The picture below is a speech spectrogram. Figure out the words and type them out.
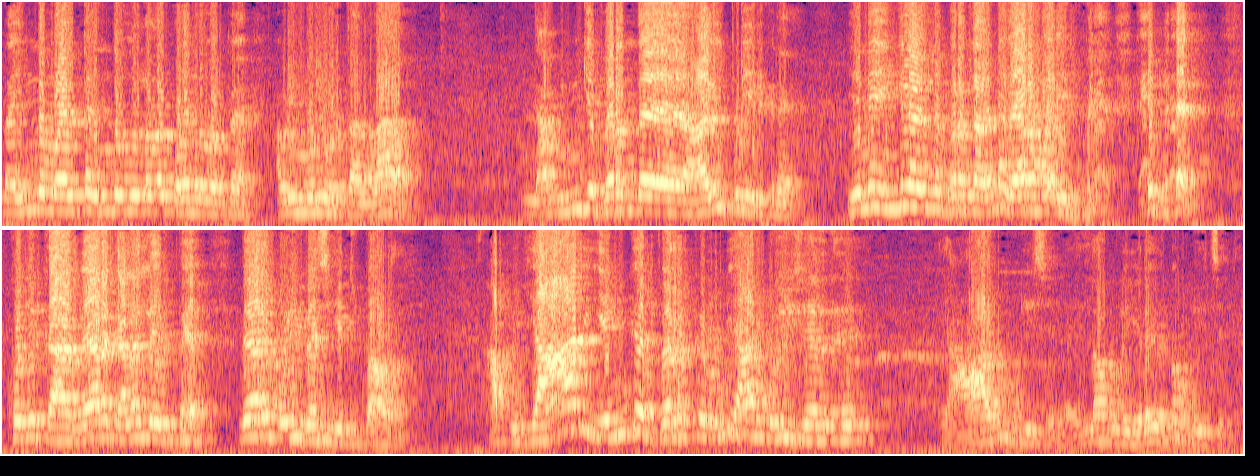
நான் இந்த மாதிரி தான் இந்த ஊரில் தான் குழந்தை வைப்பேன் அப்படின்னு முடிவு எடுத்தாங்களா? நான் இங்கே பிறந்த ஆள் இப்படி இருக்கிறேன். என்ன இங்கிலாந்துல பிறந்தாங்கன்னா வேற மாதிரி இருப்பேன். என்ன? கொஞ்சம் க வேற கலர்ல இருப்பேன். வேற மொழி பேசிக்கிட்டு இருப்பான் அவன். அப்ப யார் எங்க பிறக்கணும்னு யார் முடிவு செய்யறது யாரும் முடிவு செய்யல இல்லாமல் இறைவன் தான் முடிவு செய்யல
